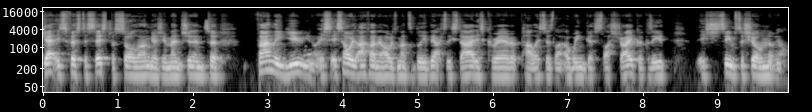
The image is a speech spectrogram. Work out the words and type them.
get his first assist for so long, as you mentioned, and to finally you you know it's, it's always I find it always mad to believe they actually started his career at Palace as like a winger slash striker because he it seems to show, you know,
